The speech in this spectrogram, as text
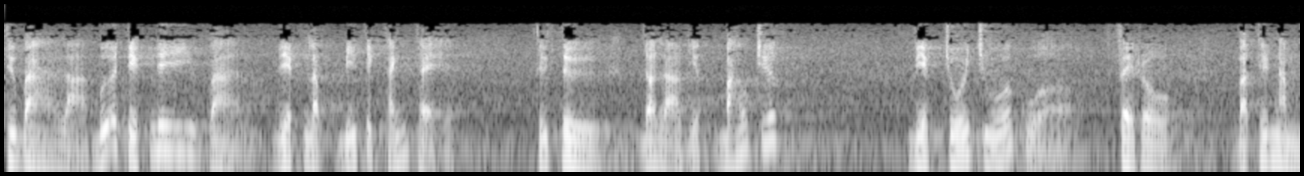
Thứ ba là bữa tiệc ly và việc lập bí tích thánh thể. Thứ tư, đó là việc báo trước việc chối Chúa của Phêrô và thứ năm,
